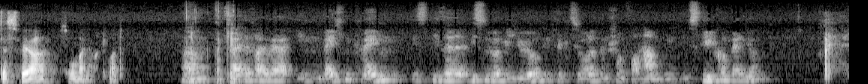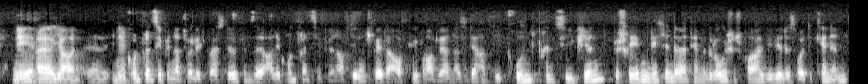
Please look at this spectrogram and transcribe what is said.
Das wäre so meine Antwort. Ähm, zweite Frage wäre, in welchen Quellen ist diese Wissen über Milieu und Infektionen denn schon vorhanden? Im Stilkompendium? Nee, äh, ja, äh, in den Grundprinzipien natürlich. Bei Still finden Sie alle Grundprinzipien, auf die dann später aufgebaut werden. Also der hat die Grundprinzipien beschrieben, nicht in der terminologischen Sprache, wie wir das heute kennen,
